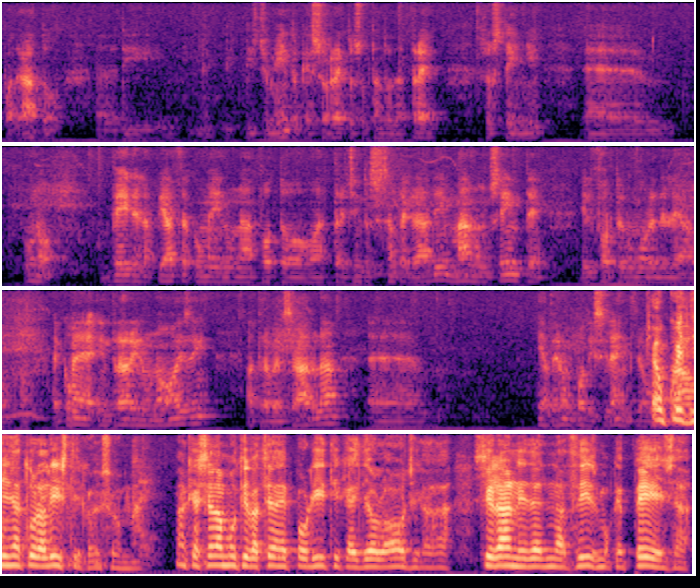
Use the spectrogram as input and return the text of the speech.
quadrato eh, di, di, di, cemento che è sorretto soltanto da tre sostegni, eh, uno vede la piazza come in una foto a 360 gradi ma non sente il forte rumore delle auto. È come entrare in un'oasi, attraversarla eh, e avere un po' di silenzio. È un quindi naturalistico, insomma. Sì. Anche se la motivazione politica, ideologica, sì. tiranni del nazismo che pesa,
